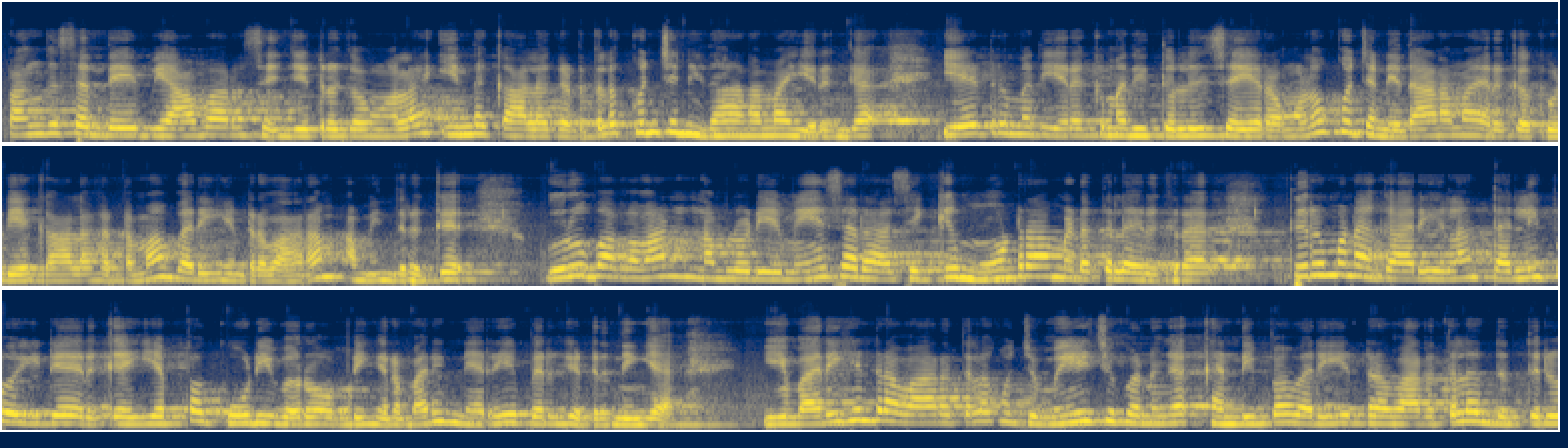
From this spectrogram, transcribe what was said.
பங்கு சந்தை வியாபாரம் செஞ்சிட்டு இருக்கவங்களாம் இந்த காலகட்டத்தில் கொஞ்சம் நிதானமாக இருங்க. ஏற்றுமதி இறக்குமதி தொழில் செய்கிறவங்களும் கொஞ்சம் நிதானமாக இருக்கக்கூடிய காலகட்டமாக வருகின்ற வாரம் அமைந்திருக்கு. குரு பகவான் நம்மளுடைய மேச ராசிக்கு மூன்றாம் இடத்துல இருக்கிறார். திருமண காரியெல்லாம் தள்ளி போய்கிட்டே இருக்கு. எப்போ கூடி வரும் அப்படிங்கிற மாதிரி நிறைய பேர் கேட்டிருந்தீங்க வருகின்ற வாரத்தில் கொஞ்சம் முயற்சி பண்ணுங்கள் கண்டிப்பாக வருகின்ற வாரத்தில் இந்த திரு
